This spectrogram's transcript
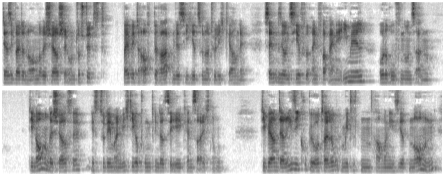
der Sie bei der Normenrecherche unterstützt. Bei Bedarf beraten wir Sie hierzu natürlich gerne. Senden Sie uns hierfür einfach eine E-Mail oder rufen uns an. Die Normenrecherche ist zudem ein wichtiger Punkt in der CE-Kennzeichnung. Die während der Risikobeurteilung ermittelten harmonisierten Normen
